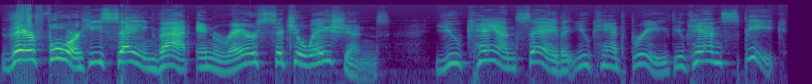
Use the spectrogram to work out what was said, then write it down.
Therefore, he's saying that in rare situations, you can say that you can't breathe. You can speak,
